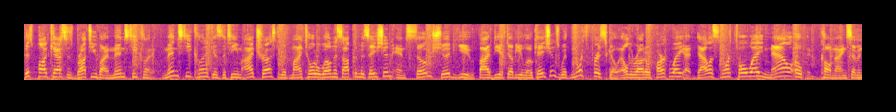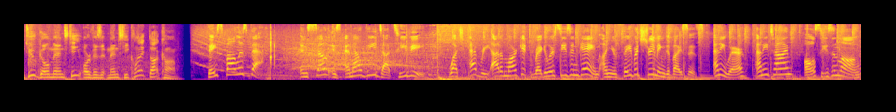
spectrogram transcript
This podcast is brought to you by Men's T Clinic. Men's T Clinic is the team I trust with my total wellness optimization, and so should you. Five DFW locations with North Frisco, Eldorado Parkway at Dallas North Tollway now open. Call 972 GO Men's T or visit mensteclinic.com. Baseball is back, and so is MLB.tv. Watch every out of market regular season game on your favorite streaming devices, anywhere, anytime, all season long.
